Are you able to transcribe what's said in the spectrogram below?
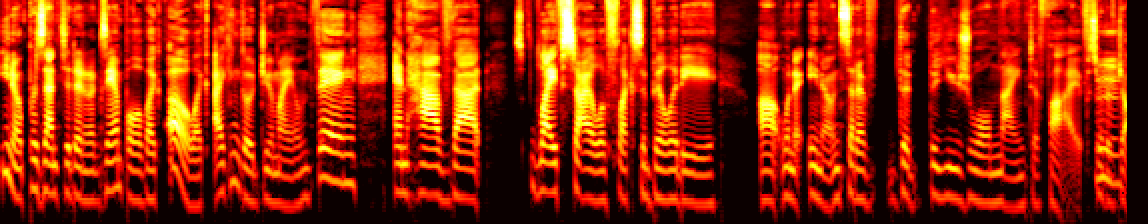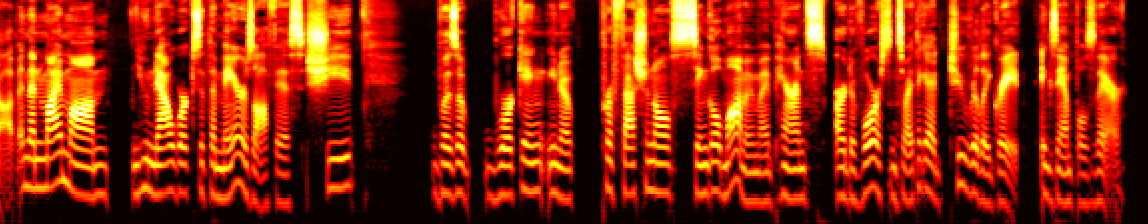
you know, presented an example of like, oh, like I can go do my own thing and have that s- lifestyle of flexibility uh, when it, you know instead of the the usual nine to five sort of job. And then my mom, who now works at the mayor's office, she was a working, you know, professional single mom. I mean, my parents are divorced, and so I think I had two really great examples there.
